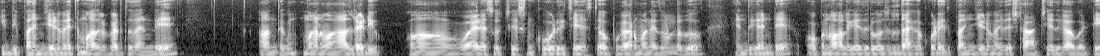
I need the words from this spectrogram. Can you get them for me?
ఇది పనిచేయడం అయితే మొదలు పెడుతుందండి. అంతకు మనం ఆల్రెడీ వైరస్ వచ్చేసిన కోడికి చేస్తే ఉపకారం అనేది ఉండదు. ఎందుకంటే ఒక నాలుగైదు రోజుల దాకా కూడా ఇది పనిచేయడం అయితే స్టార్ట్ చేయదు కాబట్టి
